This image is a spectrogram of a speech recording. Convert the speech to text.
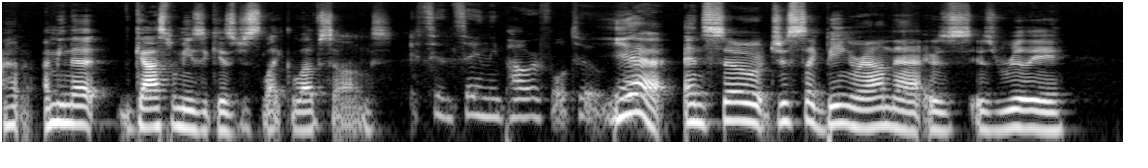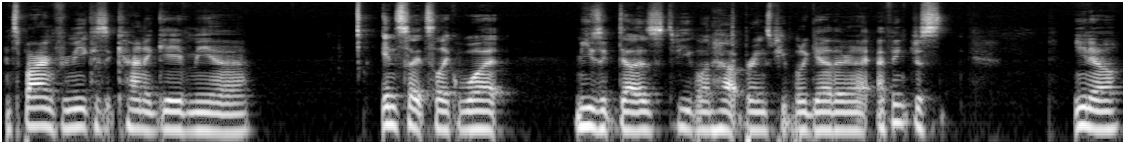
I. I mean, that gospel music is just like love songs. It's insanely powerful too. Yeah. And so just like being around that, it was, it was really inspiring for me because it kind of gave me a insight to like what music does to people and how it brings people together. And I, I think just, you know,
